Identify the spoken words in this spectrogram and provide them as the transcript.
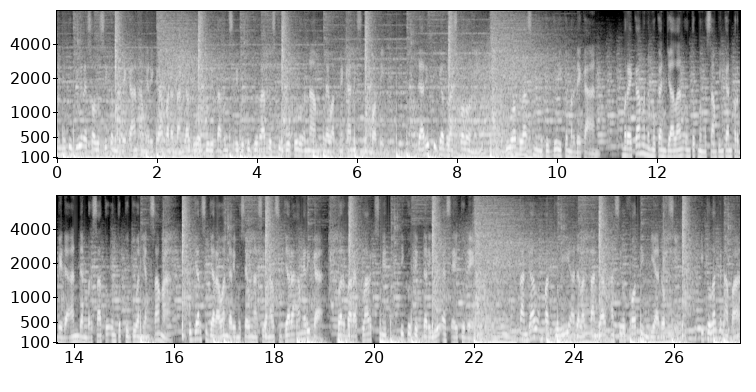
menyetujui resolusi kemerdekaan Amerika pada tanggal 2 Juli tahun 1776 lewat mekanisme voting. Dari 13 koloni, 12 menyetujui kemerdekaan. Mereka menemukan jalan untuk mengesampingkan perbedaan dan bersatu untuk tujuan yang sama, ujar sejarawan dari Museum Nasional Sejarah Amerika, Barbara Clark Smith, dikutip dari USA Today. Tanggal 4 Juli adalah tanggal hasil voting diadopsi. Itulah kenapa,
